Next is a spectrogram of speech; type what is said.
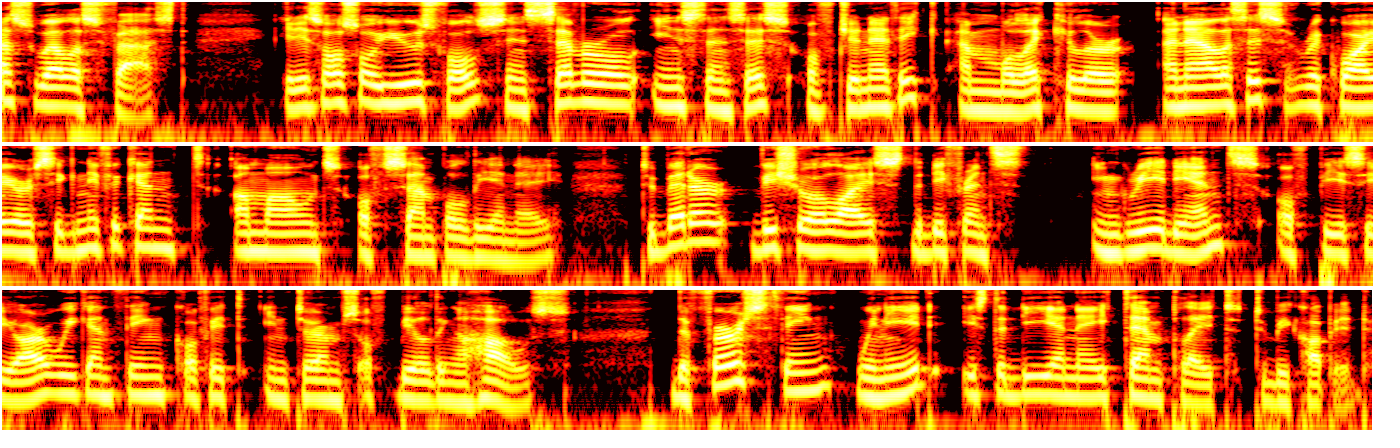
as well as fast. It is also useful since several instances of genetic and molecular analysis require significant amounts of sample DNA. To better visualize the different ingredients of PCR, we can think of it in terms of building a house. The first thing we need is the DNA template to be copied,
